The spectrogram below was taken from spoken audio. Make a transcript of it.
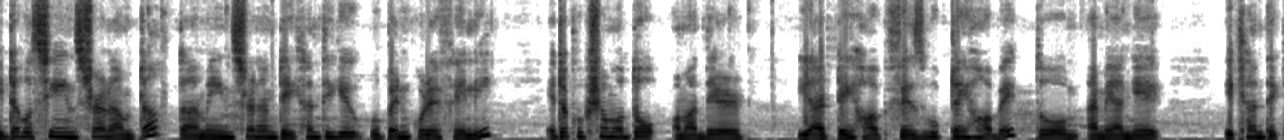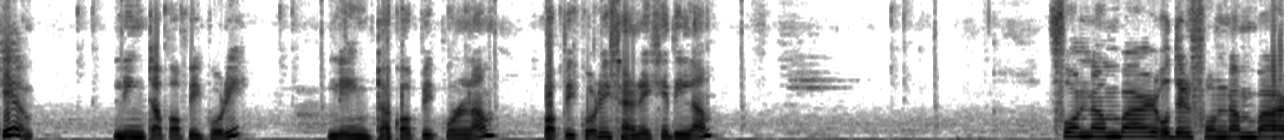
এটা হচ্ছে ইনস্টাগ্রামটা তো আমি ইনস্টাগ্রামটা এখান থেকে ওপেন করে ফেলি। এটা খুব সম্ভবত আমাদের ইয়ারটাই হবে ফেসবুকটাই হবে। তো আমি আগে এখান থেকে লিঙ্কটা কপি করি। লিঙ্কটা কপি করলাম কপি করে এখানে রেখে দিলাম। ফোন নাম্বার ওদের ফোন নাম্বার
